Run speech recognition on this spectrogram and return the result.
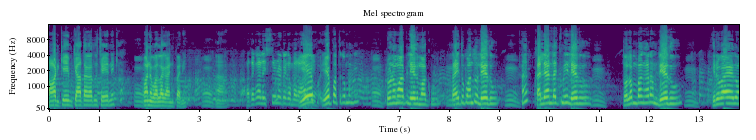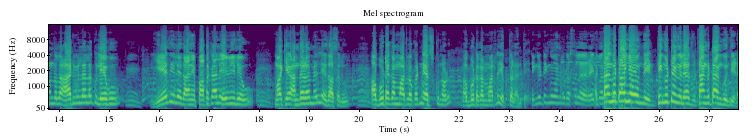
వాడికి ఏం చేత కాదు చేయనికి మన వల్ల కాని పని. పథకాలు ఇస్తున్నట్టుగా మరి ఏ ఏ పథకం ఉంది? రుణమాఫీ లేదు మాకు. రైతు బంధు లేదు? కళ్యాణ లక్ష్మి లేదు. తులం బంగారం లేదు. ఇరవై ఐదు వందల ఆడవిళ్ళకు లేవు. ఏది లేదు. అనే పథకాలు ఏవీ లేవు. మాకే అందడమే లేదు అసలు. ఆ బూటకం మాటలు ఒకటి నేర్చుకున్నాడు. ఆ బూటకం మాటలు చెప్తాడు అంతే. టింగు టింగు అని కూడా వస్తలేదు. టంగు టాంగే ఉంది. టింగు టింగు లేదు. టంగు టాంగు ఉంది ఈడ.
